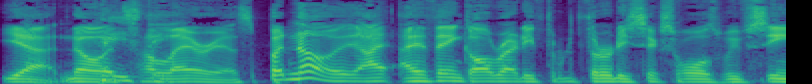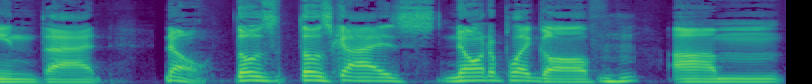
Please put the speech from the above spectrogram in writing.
Yeah, no, it's hilarious. But no, I, I think already through 36 holes, we've seen that. No, those those guys know how to play golf. Mm-hmm. Um,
